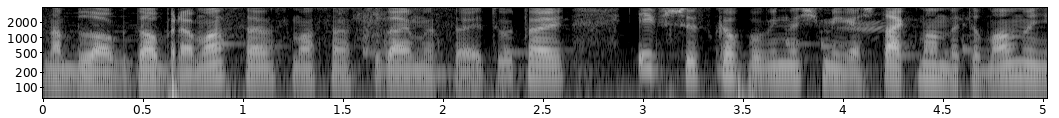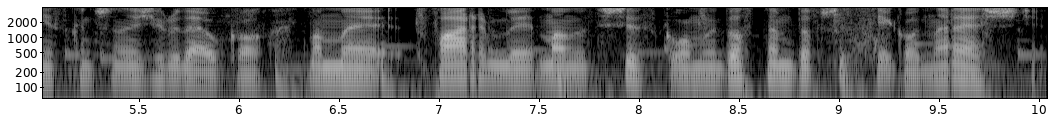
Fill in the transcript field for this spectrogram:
Na blok. Dobra, ma sens, ma sens, to dajmy sobie tutaj i wszystko powinno śmigać. Tak, mamy to, mamy nieskończone źródełko, mamy farmy, mamy wszystko, mamy dostęp do wszystkiego, nareszcie.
